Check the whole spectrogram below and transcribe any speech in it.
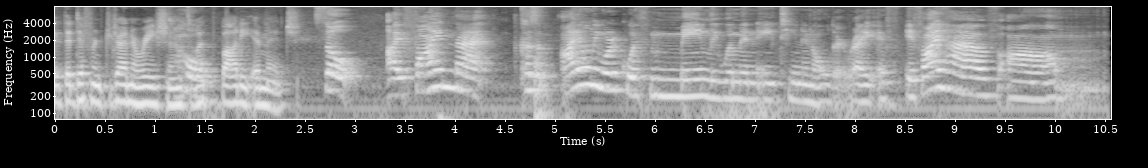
like the different generations Oh. with body image? So I find that because I only work with mainly women 18 and older, right? If if I have um,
